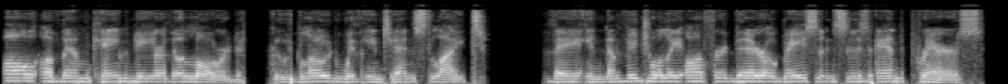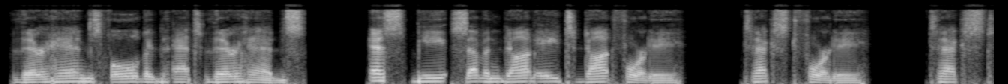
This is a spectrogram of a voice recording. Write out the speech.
All of them came near the Lord, who glowed with intense light. They individually offered their obeisances and prayers, their hands folded at their heads. SB 7.8.40. Text 40. Text.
